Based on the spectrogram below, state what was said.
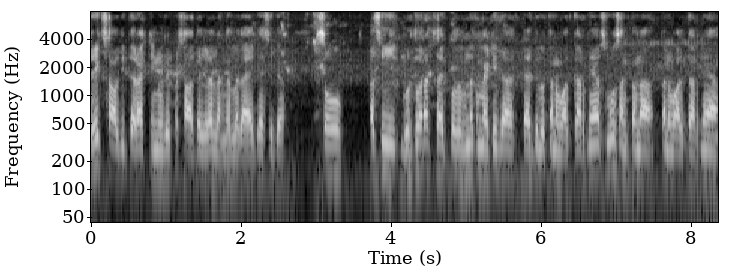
ਹਰੇਕ ਸਾਲ ਦੀ ਤਰ੍ਹਾਂ ਕਿੰਨੂ ਦੇ ਪ੍ਰਸਾਦ ਦਾ ਜਿਹੜਾ ਲੰਗਰ ਲਗਾਇਆ ਗਿਆ ਸੀਗਾ। ਸੋ ਅਸੀਂ ਗੁਰਦੁਆਰਾ ਸਾਹਿਬ ਪ੍ਰਬੰਧਕ ਕਮੇਟੀ ਦਾ ਤਹਿ ਦਿਲੋਂ ਧੰਨਵਾਦ ਕਰਦੇ ਹਾਂ, ਸਮੂਹ ਸੰਗਤਾਂ ਦਾ ਧੰਨਵਾਦ ਕਰਦੇ ਹਾਂ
